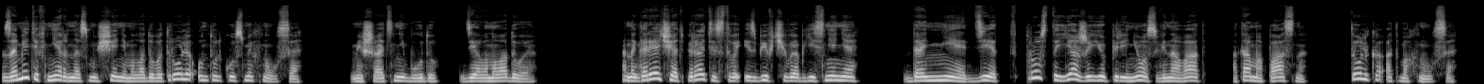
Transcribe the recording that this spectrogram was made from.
Заметив нервное смущение молодого тролля, он только усмехнулся. «Мешать не буду, дело молодое». А на горячее отпирательство избивчивое объяснение «Да нет, дед, просто я же ее перенес, виноват, а там опасно», только отмахнулся.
